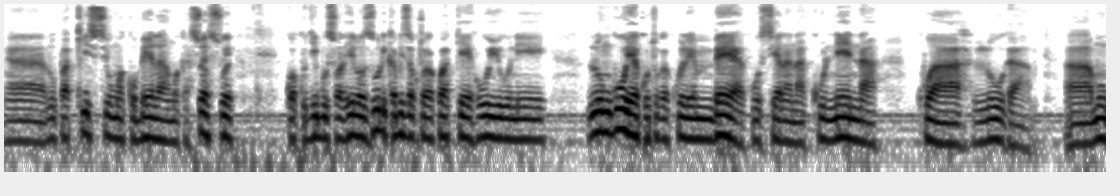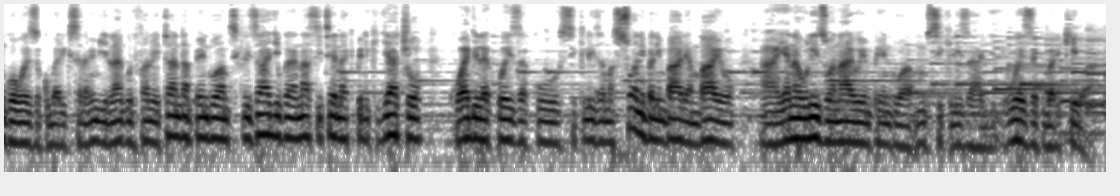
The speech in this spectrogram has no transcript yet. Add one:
uh, lupakisi mwakobela mwakasweswe kwa kujibu swali hilo zuri kabisa kutoka kwake. Huyu ni lunguya kutoka kule mbeya kuhusiana na kunena kwa lugha uh, mungu aweze kubariki sana. Mimi jina langu ni itanda mpendwa msikilizaji ukana nasi tena kipindi kijacho kwa ajili ya kuweza kusikiliza maswali mbalimbali ambayo uh, yanaulizwa nawe mpendwa msikilizaji. Uweze kubarikiwa.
